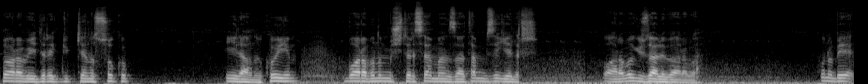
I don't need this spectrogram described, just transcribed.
Şu arabayı direkt dükkana sokup ilanı koyayım. Bu arabanın müşterisi hemen zaten bize gelir. Bu araba güzel bir araba. Bunu bir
